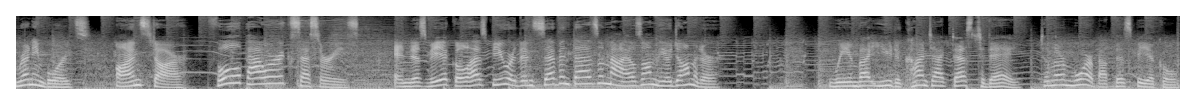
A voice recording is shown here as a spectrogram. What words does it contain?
running boards, OnStar, full power accessories, and this vehicle has fewer than 7,000 miles on the odometer. We invite you to contact us today to learn more about this vehicle.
